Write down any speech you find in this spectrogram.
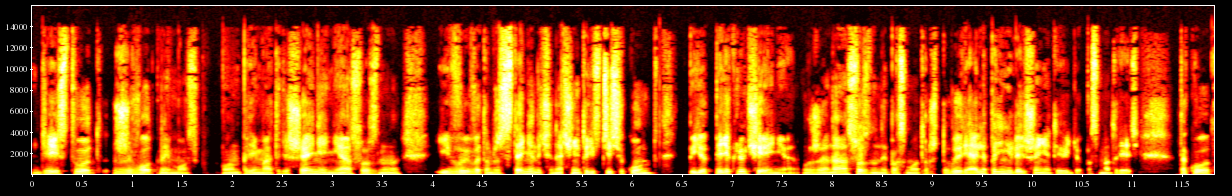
действует животный мозг. Он принимает решение неосознанно, и вы в этом же состоянии начинаете в течение 30 секунд идет переключение уже на осознанный просмотр, что вы реально приняли решение это видео посмотреть. Так вот,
